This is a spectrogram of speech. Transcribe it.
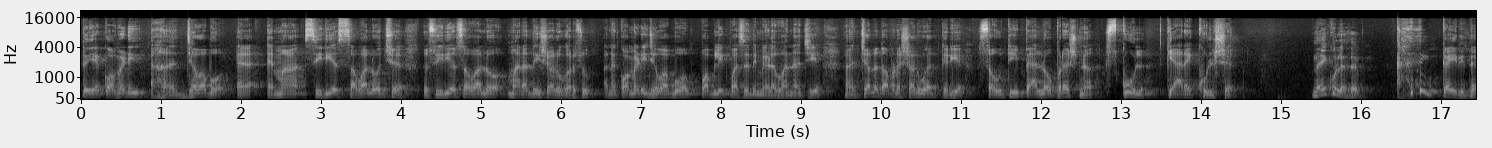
તો એ કોમેડી જવાબો. એમાં સિરિયસ સવાલો છે તો સિરિયસ સવાલો મારાથી શરૂ કરશું. અને કોમેડી જવાબો પબ્લિક પાસેથી મેળવવાના છીએ. ચલો તો આપણે શરૂઆત કરીએ. સૌથી પહેલો પ્રશ્ન સ્કૂલ ક્યારે ખુલશે? નહીં ખુલે સાહેબ. કઈ રીતે?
